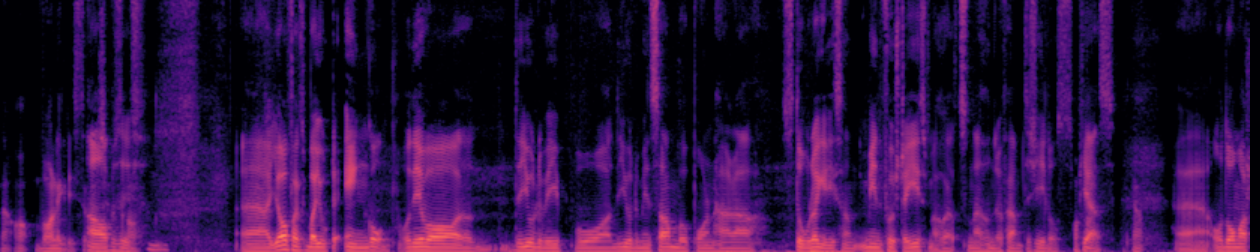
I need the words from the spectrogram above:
ja, vanlig gris. Ja, kanske. precis. Eh, jag har faktiskt bara gjort det en gång. Och det var... Det gjorde vi på... Det gjorde min sambo på den här eh, stora grisen. Min första gris som jag sköt. Sån här 150 kilos pjäs. ja. Eh, och de var,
